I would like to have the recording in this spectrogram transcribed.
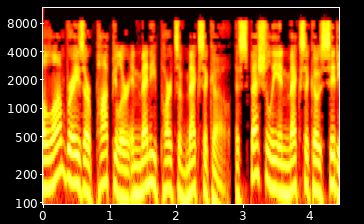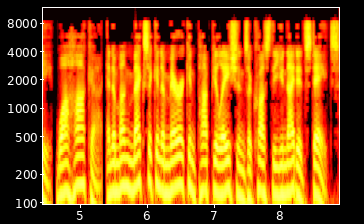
Alambres are popular in many parts of Mexico, especially in Mexico City, Oaxaca, and among Mexican-American populations across the United States.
